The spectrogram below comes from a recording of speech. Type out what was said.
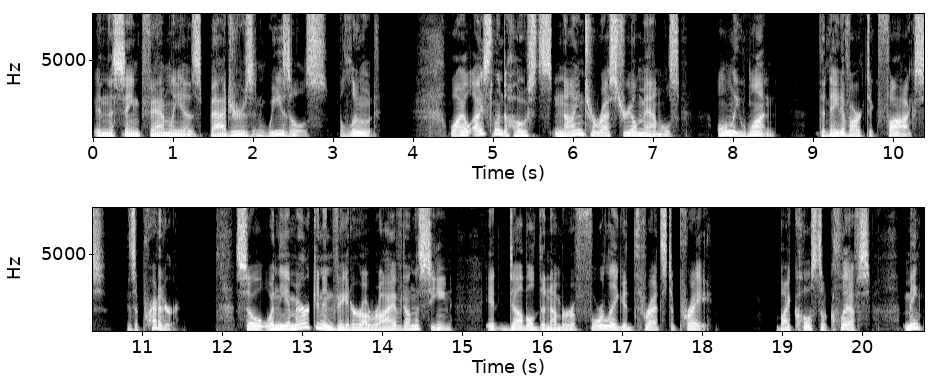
in the same family as badgers and weasels, ballooned. While Iceland hosts nine terrestrial mammals, only one, the native Arctic fox, is a predator. So when the American invader arrived on the scene, it doubled the number of four legged threats to prey. By coastal cliffs, mink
